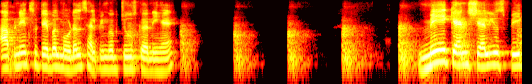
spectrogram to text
आपने एक suitable modals helping verb choose करनी है may can shall you speak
